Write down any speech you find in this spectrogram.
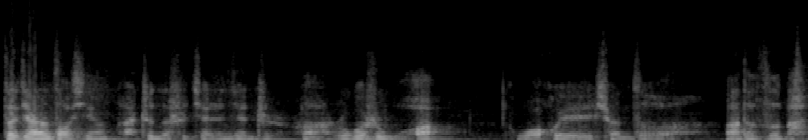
再加上造型啊，真的是见仁见智啊。如果是我，我会选择阿特兹吧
